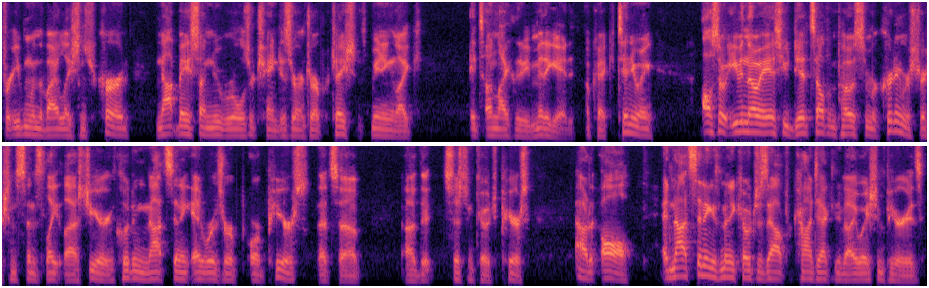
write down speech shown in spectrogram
for even when the violations occurred, not based on new rules or changes or interpretations, meaning like it's unlikely to be mitigated. Okay, continuing. Also, even though ASU did self impose some recruiting restrictions since late last year, including not sending Edwards or, or Pierce, that's uh, uh, the assistant coach Pierce, out at all, and not sending as many coaches out for contact and evaluation periods,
